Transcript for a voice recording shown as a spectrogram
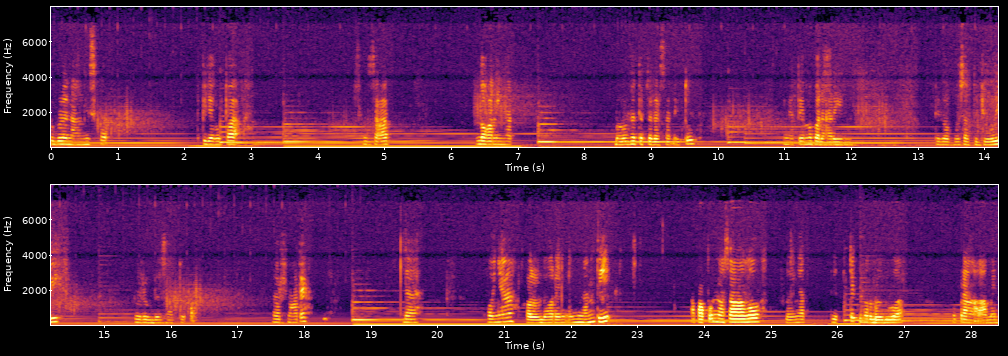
Lo boleh nangis kok. Tapi jangan lupa suatu saat lo akan ingat bahwa setiap tetesan itu ingetin lo pada hari ini. 31 Juli 2021 lo harus semangat ya. Dah. Pokoknya kalau dengerin ini nanti apa pun masalah lo lo ingat titik nomor 22 lo pernah ngalamin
